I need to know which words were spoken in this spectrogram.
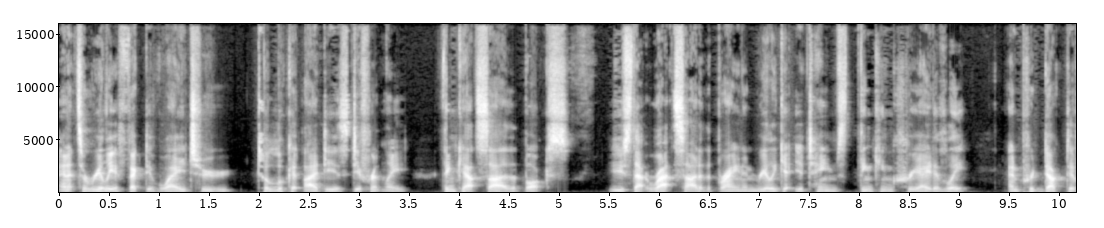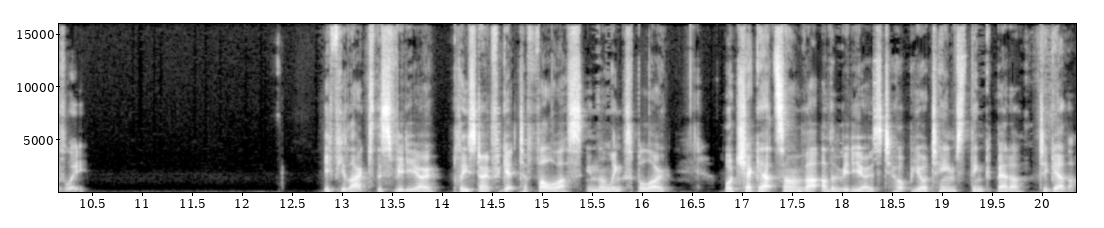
and it's a really effective way to, to look at ideas differently, think outside of the box, use that right side of the brain and really get your teams thinking creatively and productively if you liked this video, please don't forget to follow us in the links below or check out some of our other videos to help your teams think better together.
